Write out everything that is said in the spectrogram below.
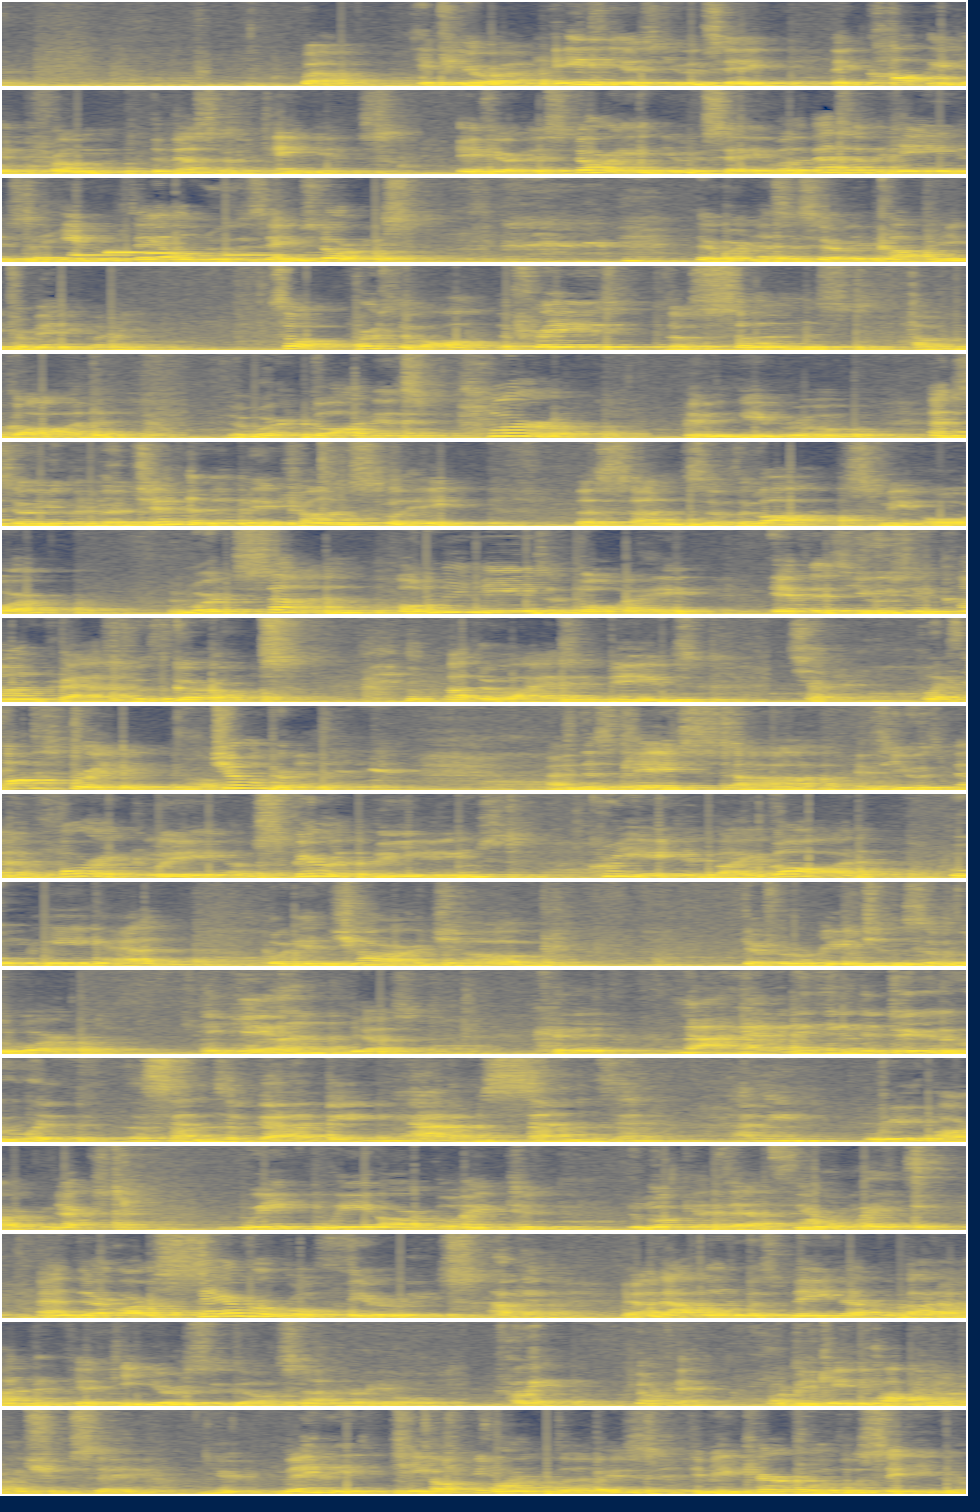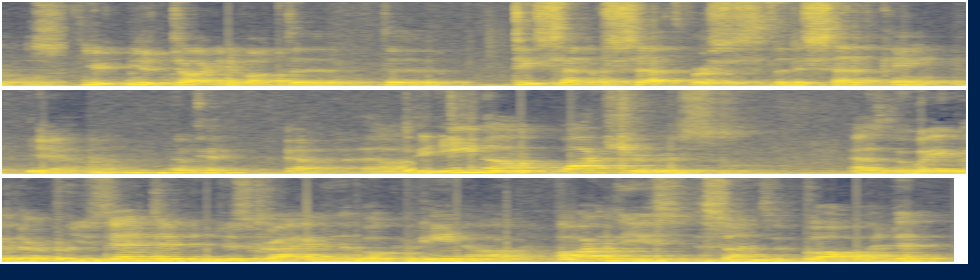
Well, if you're an atheist, you would say they copied it from the Mesopotamians. If you're a historian, you would say, well, the Mesopotamians and the Hebrews, they all knew the same stories. they weren't necessarily copying from anybody. So, first of all, the phrase, the sons of God, the word God is plural in Hebrew, and so you could legitimately translate the sons of the gods. Me- Or, the word son only means a boy if it's used in contrast with girls. Otherwise, it means Children. Offspring, children. In this case, uh, it's used metaphorically of spirit beings created by God, whom He had put in charge of different regions of the world. Hey Galen, Yes. could it not have anything to do with the sons of God being Adam's sons? And, I mean, We are, next week, we are going to look at that theory. wait. And there are several theories. Okay, Yeah, that one was made up about 150 years ago. It's not very old. okay. Okay, or became popular, I should say. You're, Mainly to teach Talking farm boys to be careful of those city girls. you're, you're talking about the, the descent of Seth versus the descent of Cain? Yeah. Okay. yeah. Uh, The Enoch Watchers, as the way that they're presented and described in the book of Enoch, are these sons of God.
